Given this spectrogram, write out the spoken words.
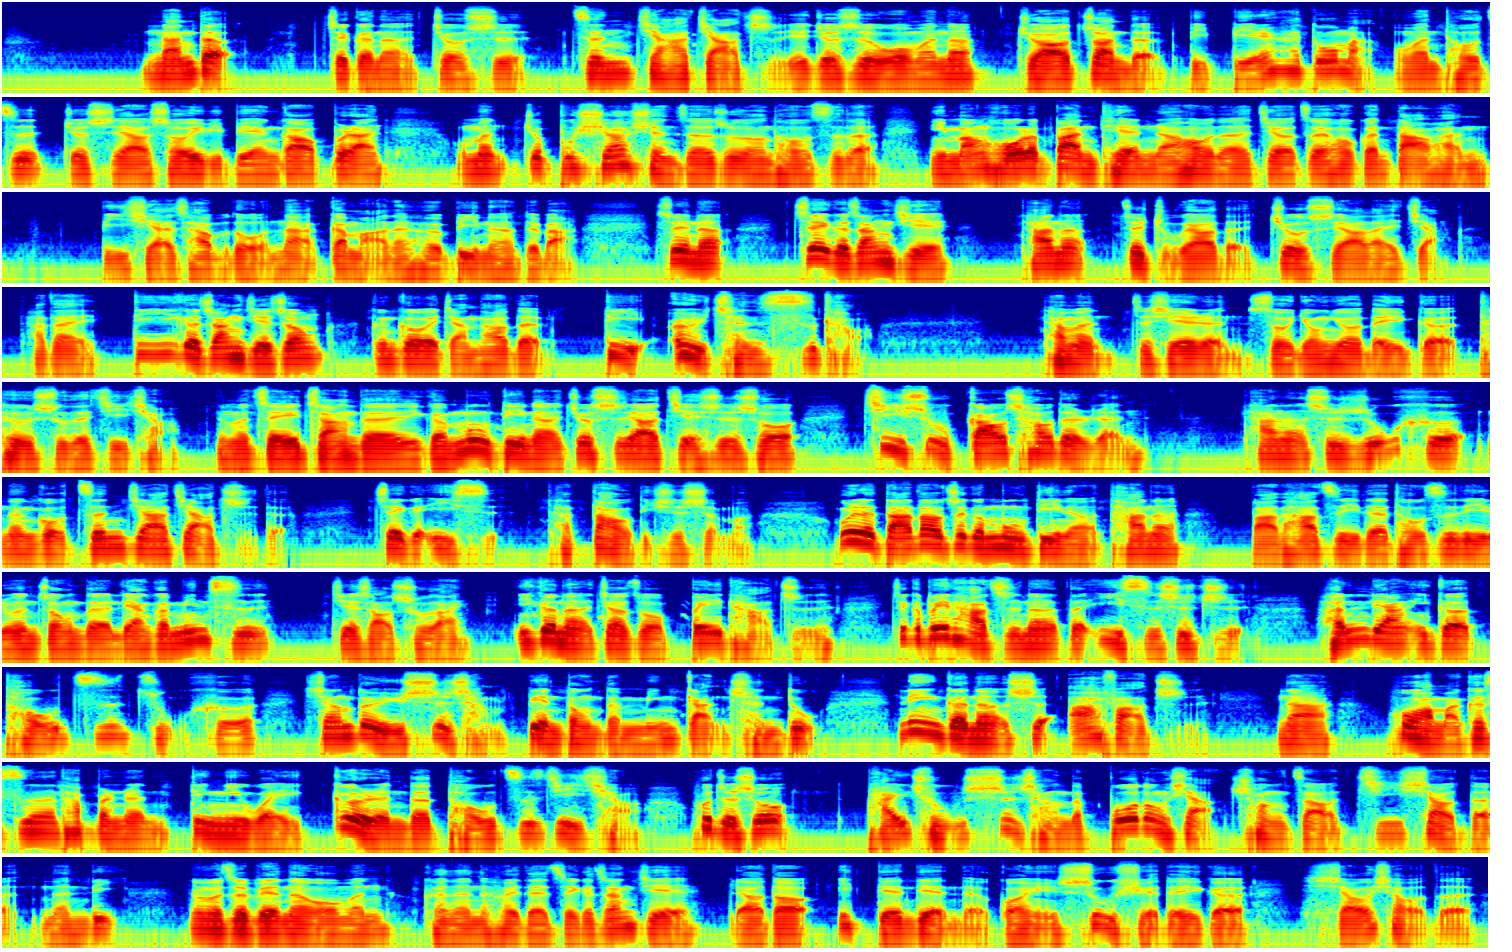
难的这个呢，就是增加价值，也就是我们呢就要赚的比别人还多嘛。我们投资就是要收益比别人高，不然。我们就不需要选择主动投资了。你忙活了半天，然后呢，就最后跟大盘比起来差不多，那干嘛呢？何必呢？对吧？所以呢，这个章节它呢最主要的就是要来讲，它在第一个章节中跟各位讲到的第二层思考，他们这些人所拥有的一个特殊的技巧。那么这一章的一个目的呢，就是要解释说，技术高超的人，他呢是如何能够增加价值的。这个意思，它到底是什么？为了达到这个目的呢，他呢把他自己的投资理论中的两个名词介绍出来。一个呢叫做贝塔值，这个贝塔值呢的意思是指衡量一个投资组合相对于市场变动的敏感程度。另一个呢是阿尔法值。那霍华马克思呢，他本人定义为个人的投资技巧，或者说排除市场的波动下创造绩效的能力。那么这边呢，我们可能会在这个章节聊到一点点的关于数学的一个小小的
